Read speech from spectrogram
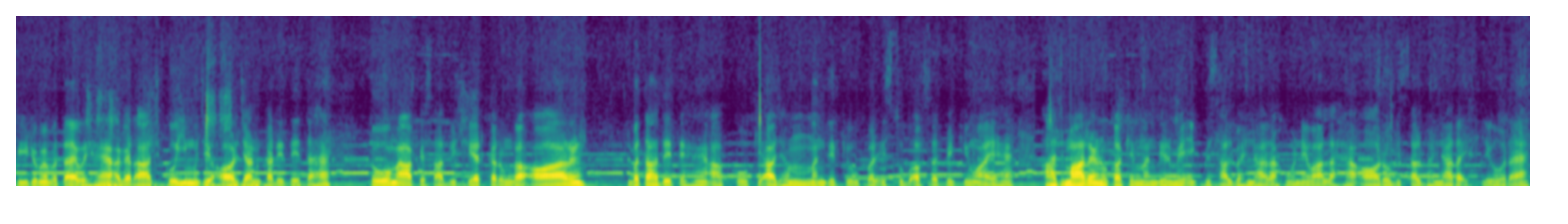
वीडियो में बताए हुए हैं। अगर आज कोई मुझे और जानकारी देता है तो वो मैं आपके साथ भी शेयर करूँगा और बता देते हैं आपको कि आज हम मंदिर के ऊपर इस शुभ अवसर पे क्यों आए हैं। आज माँ रेणुका के मंदिर में एक विशाल भंडारा होने वाला है और वो विशाल भंडारा इसलिए हो रहा है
